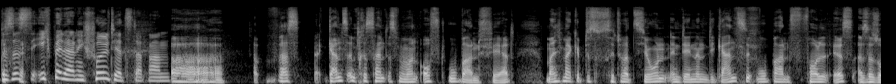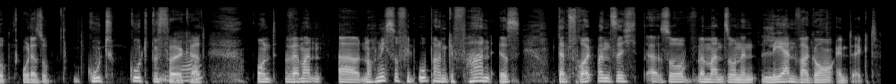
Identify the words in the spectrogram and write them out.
Das ist, ich bin ja nicht schuld jetzt daran. Ah. Was ganz interessant ist, wenn man oft U-Bahn fährt, manchmal gibt es Situationen, in denen die ganze U-Bahn voll ist, also so oder so gut gut bevölkert. Ja. Und wenn man äh, noch nicht so viel U-Bahn gefahren ist, dann freut man sich äh, so, wenn man so einen leeren Waggon entdeckt.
